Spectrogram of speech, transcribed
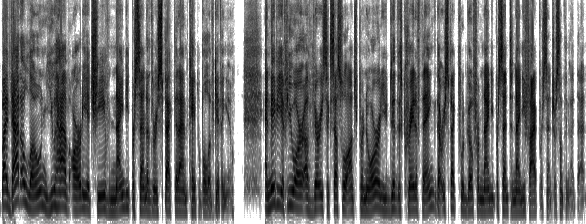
By that alone, you have already achieved 90% of the respect that I'm capable of giving you. And maybe if you are a very successful entrepreneur and you did this creative thing, that respect would go from 90% to 95% or something like that.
